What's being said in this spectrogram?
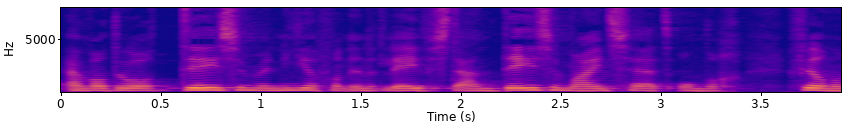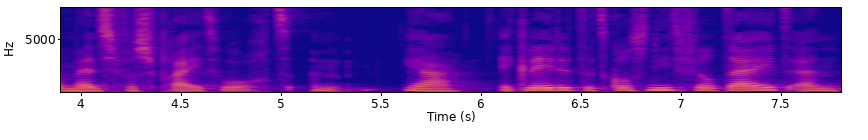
En waardoor deze manier van in het leven staan, deze mindset onder veel meer mensen verspreid wordt. Ja, ik weet het, het kost niet veel tijd. En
